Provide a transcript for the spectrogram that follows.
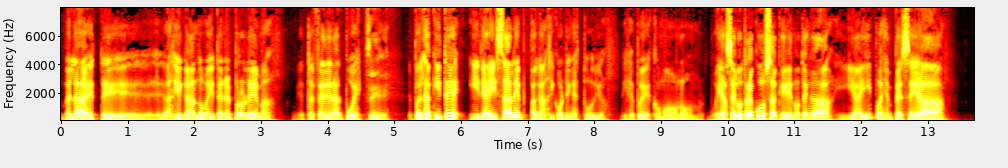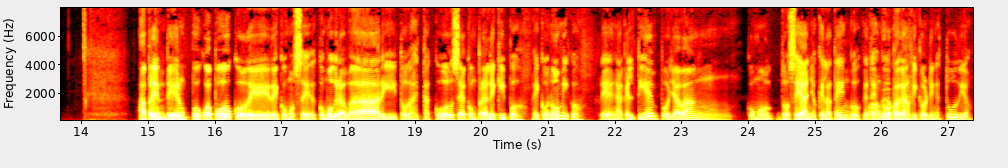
¿verdad? Este, arriesgándome y tener problemas, esto es federal, pues Sí. Después la quité y de ahí sale Pagan Recording Studio. Dije, pues como no, voy a hacer otra cosa que no tenga... Y ahí pues empecé a aprender un poco a poco de, de cómo se cómo grabar y todas estas cosas, a comprar equipos económicos. En aquel tiempo ya van como 12 años que la tengo, que Wow, tengo Pagan. Recording Studio.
